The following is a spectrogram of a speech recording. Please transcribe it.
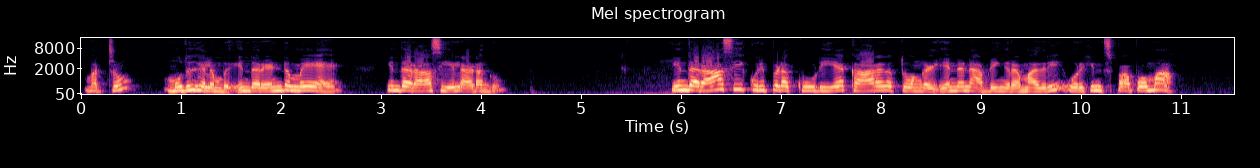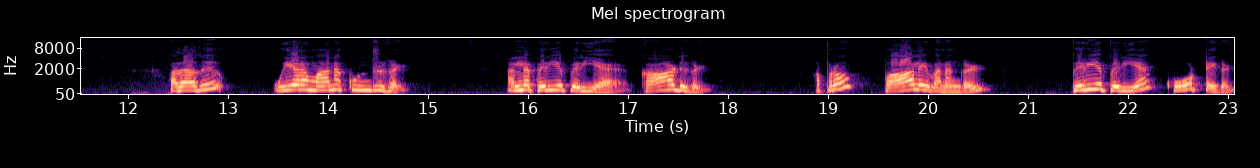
மற்றும் முதுகெலும்பு. இந்த ரெண்டுமே இந்த ராசியில் அடங்கும். இந்த ராசி குறிப்பிடக்கூடிய காரகத்துவங்கள் என்னென்ன அப்படிங்கிற மாதிரி ஒரு ஹிண்ட்ஸ் பார்ப்போமா? அதாவது உயரமான குன்றுகள் நல்ல பெரிய பெரிய காடுகள் அப்புறம் பாலைவனங்கள் பெரிய பெரிய கோட்டைகள்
